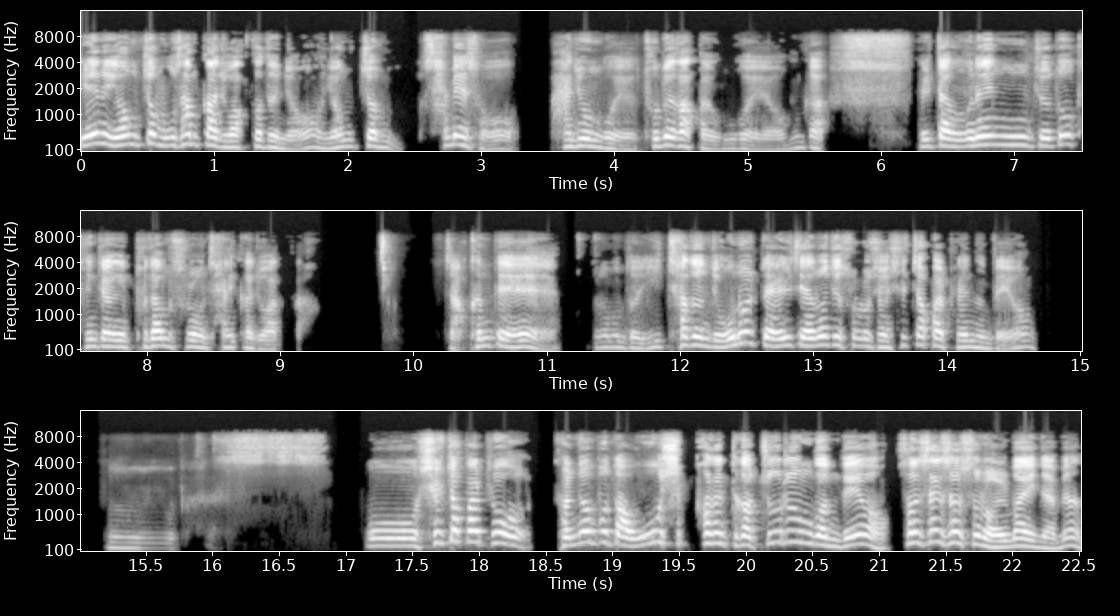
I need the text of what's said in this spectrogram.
얘는 0.53까지 왔거든요. 0.3에서 많이 온 거예요. 두 배 가까이 온 거예요. 그러니까 일단 은행주도 굉장히 부담스러운 자리까지 왔다. 자, 근데 여러분들 2차전지 오늘 또 LG 에너지 솔루션 실적 발표했는데요. 음, 어, 실적 발표 전년보다 50%가 줄은 건데요. 컨센서스는 얼마이냐면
